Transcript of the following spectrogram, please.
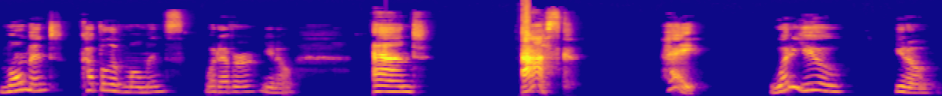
moment, couple of moments, whatever, you know, and ask, "Hey, what do you, you know,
